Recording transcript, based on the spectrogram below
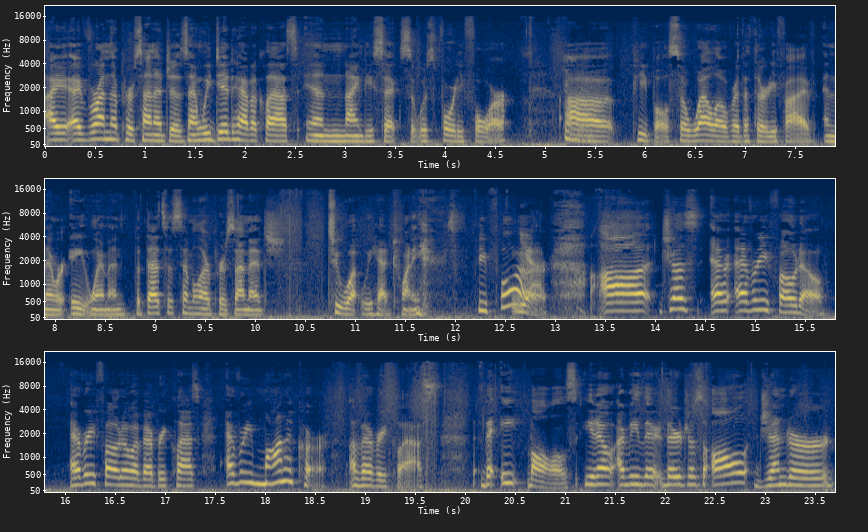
I, I've run the percentages, and we did have a class in 96. It was 44 uh, people, so well over the 35, and there were eight women. But that's a similar percentage to what we had 20 years before. Yeah. Uh, just every photo. Every photo of every class, every moniker of every class, the eight balls. You know, I mean, they're, they're just all gender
